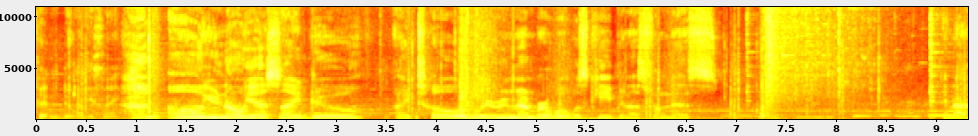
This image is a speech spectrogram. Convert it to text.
couldn't do anything. oh, you know, yes I do. I totally remember what was keeping us from this and I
